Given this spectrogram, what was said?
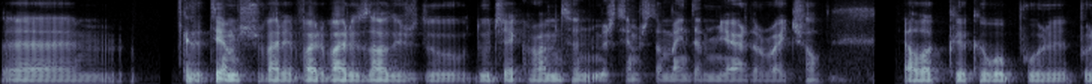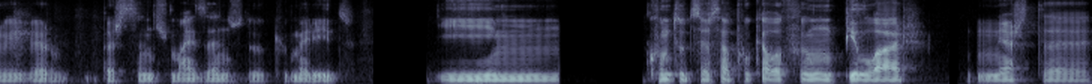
Uh, dizer, temos vários, vários áudios do, do Jack Robinson, mas temos também da mulher, da Rachel, ela que acabou por, por viver bastantes mais anos do que o marido. E, como tu disseste há pouco, ela foi um pilar nesta,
